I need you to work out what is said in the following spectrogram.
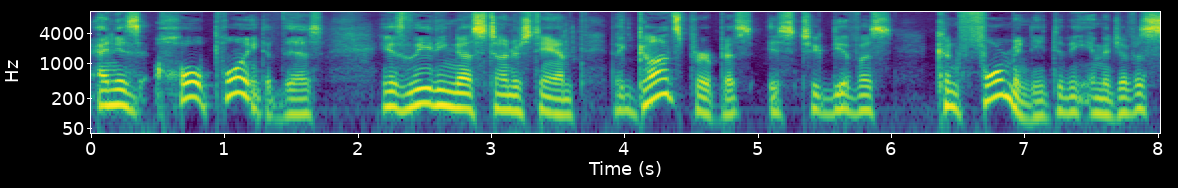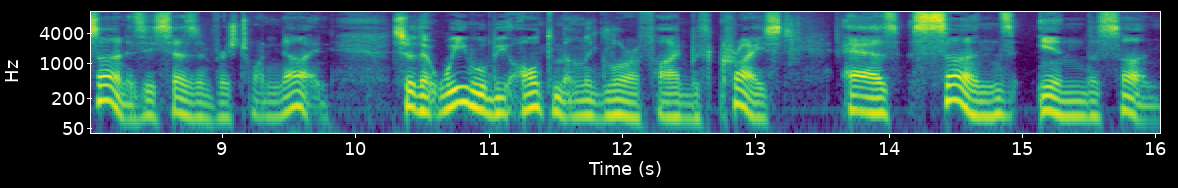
And his whole point of this is leading us to understand that God's purpose is to give us conformity to the image of his son, as he says in verse 29, so that we will be ultimately glorified with Christ as sons in the Son.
